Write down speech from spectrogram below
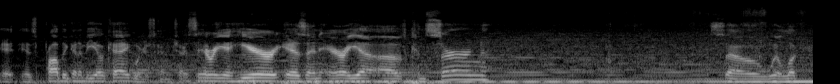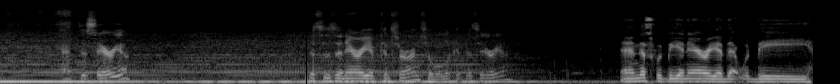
it is probably going to be okay. We're just going to check. This area here is an area of concern. So we'll look at this area. This is an area of concern, so we'll look at this area. And this would be an area that would be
